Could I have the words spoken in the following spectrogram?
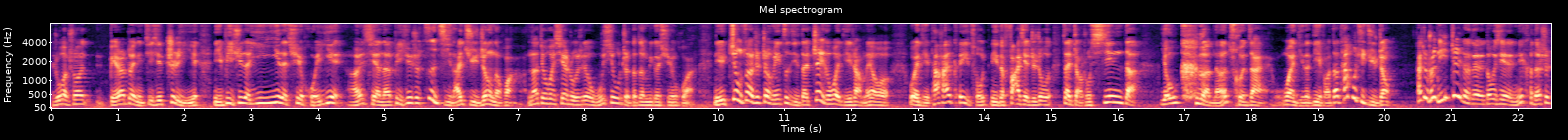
如果说别人对你进行质疑，你必须得一一的去回应，而且呢，必须是自己来举证的话，那就会陷入这个无休止的这么一个循环。你就算是证明自己在这个问题上没有问题，他还可以从你的发现之中再找出新的有可能存在问题的地方，但他不去举证。他就说你这个的东西，你可能是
